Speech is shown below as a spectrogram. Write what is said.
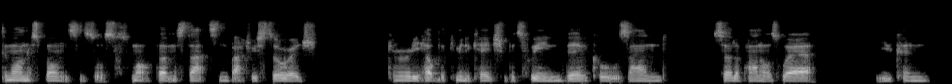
demand response and sort of smart thermostats and battery storage can really help the communication between vehicles and solar panels where you can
